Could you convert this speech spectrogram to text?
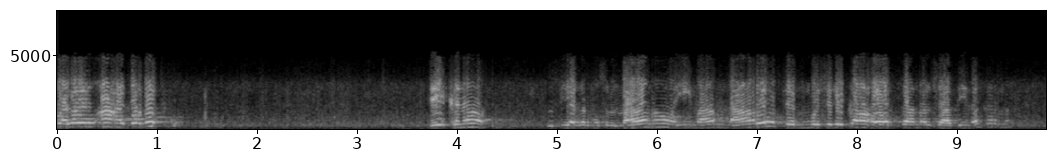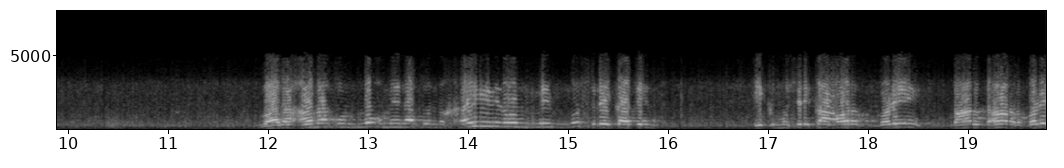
ولو أعجبتكم۔ دیکھنا تھی اگر مسلمان ہو ایماندار ہو، تو مشرقہ عورتوں شادی نہ کرنا۔ والا امت مؤمنۃ خیر من مشرقۃ ایک مشرقہ عورت بڑے مالدار، بڑے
